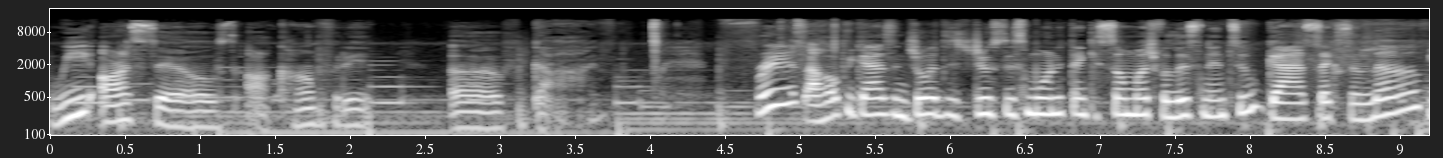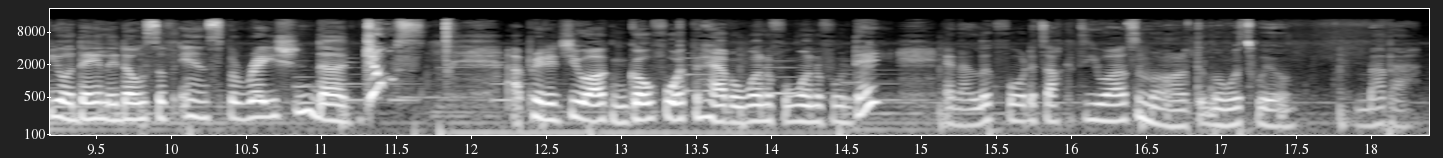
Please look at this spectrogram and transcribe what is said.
we ourselves are comforted of God. Friends, I hope you guys enjoyed this juice this morning. Thank you so much for listening to God, Sex, and Love, your daily dose of inspiration, the juice. I pray that you all can go forth and have a wonderful, wonderful day. And I look forward to talking to you all tomorrow if the Lord's will. Bye bye.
